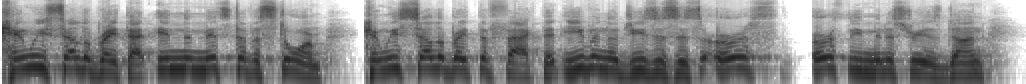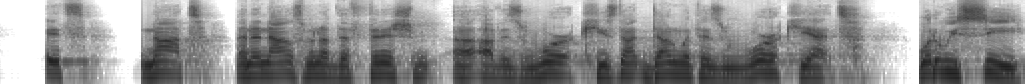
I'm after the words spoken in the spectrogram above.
Can we celebrate that in the midst of a storm? Can we celebrate the fact that even though Jesus' earth, earthly ministry is done, it's not an announcement of the finish uh, of his work. He's not done with his work yet. What do we see?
